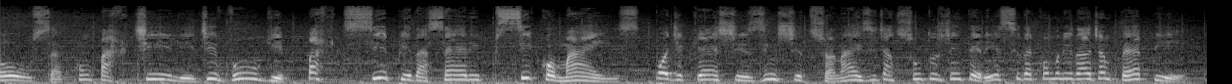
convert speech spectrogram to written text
ouça, compartilhe, divulgue, participe da série Psico Mais, podcasts institucionais e de assuntos de interesse da comunidade Ampep.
